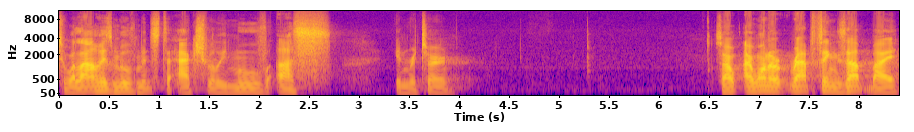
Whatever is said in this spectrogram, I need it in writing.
to allow his movements to actually move us in return. So I, I want to wrap things up by,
